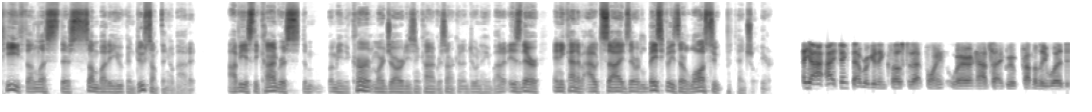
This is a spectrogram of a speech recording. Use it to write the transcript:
teeth unless there's somebody who can do something about it. Obviously, Congress, the, I mean, the current majorities in Congress aren't going to do anything about it. Is there any kind of outsides? there basically, is there lawsuit potential here? Yeah, I think that we're getting close to that point where an outside group probably would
